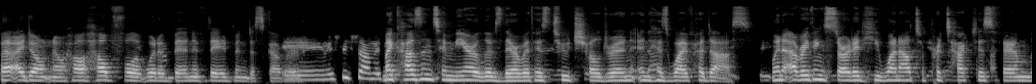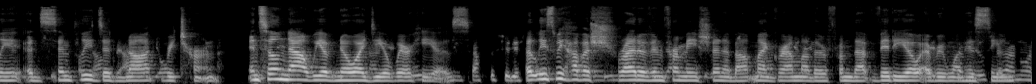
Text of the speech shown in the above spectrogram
but I don't know how helpful it would have been if they had been discovered. My cousin Tamir lives there with his two children and his wife Hadass. When everything started, he went out to protect his family and simply did not return. Until now, we have no idea where he is. At least we have a shred of information about my grandmother from that video everyone has seen.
